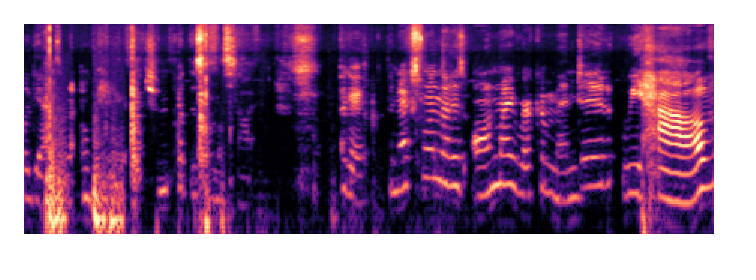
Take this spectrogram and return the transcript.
again. Okay, I shouldn't put this on the side. Okay, the next one that is on my recommended, we have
